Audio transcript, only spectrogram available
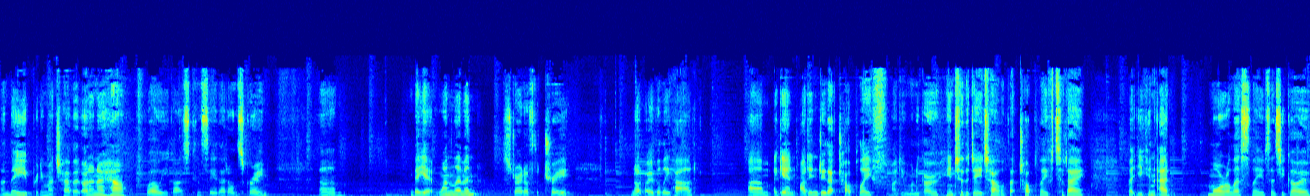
And there you pretty much have it. I don't know how well you guys can see that on screen. Um, but yeah, one lemon straight off the tree, not overly hard. Um, again, I didn't do that top leaf. I didn't want to go into the detail of that top leaf today, but you can add more or less leaves as you go.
